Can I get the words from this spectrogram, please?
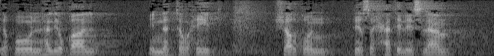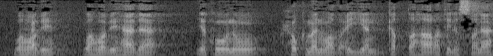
يقول هل يقال إن التوحيد شرط في صحة الإسلام وهو, نعم. وهو بهذا يكون حكما وضعيا كالطهارة للصلاة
